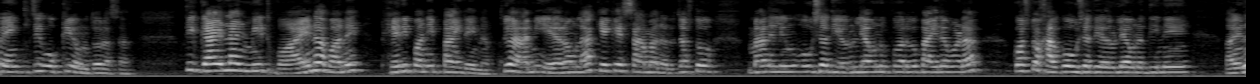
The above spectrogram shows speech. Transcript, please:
ब्याङ्क चाहिँ ओके हुँदो रहेछ। ती गाइडलाइन मिट भएन भने फेरि पनि पाइँदैन। त्यो हामी हेरौँला के के सामानहरू जस्तो मानिलिउँ औषधिहरू ल्याउनु पर्यो बाहिरबाट कस्तो खालको औषधिहरू ल्याउन दिने होइन?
